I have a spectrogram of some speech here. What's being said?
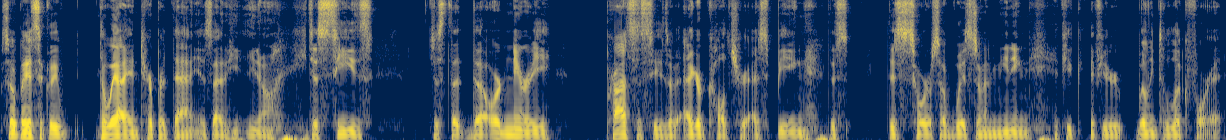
So basically, the way I interpret that is that he, you know, he just sees just the, the ordinary processes of agriculture as being this this source of wisdom and meaning if you if you're willing to look for it.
